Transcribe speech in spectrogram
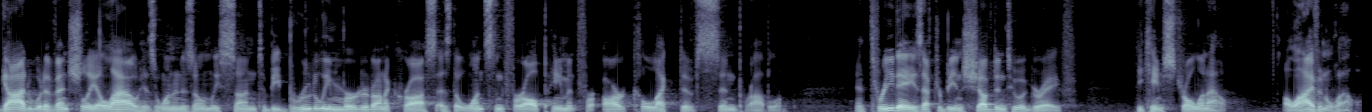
God would eventually allow his one and his only son to be brutally murdered on a cross as the once and for all payment for our collective sin problem. And three days after being shoved into a grave, he came strolling out, alive and well.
